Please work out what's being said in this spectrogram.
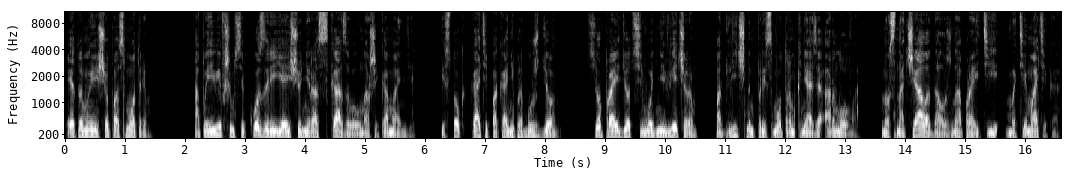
Это мы еще посмотрим. О появившемся козыре я еще не рассказывал нашей команде. Исток Кати пока не пробужден. Все пройдет сегодня вечером под личным присмотром князя Орлова. Но сначала должна пройти математика,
